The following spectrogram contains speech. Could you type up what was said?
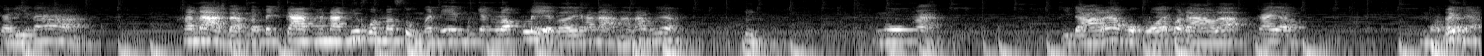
กาลีน่า ขนาดแบบมันเป็นการพนันที่คนมาสุ่มกันเอง มึงยังล็อกเลทอะไรขนาดนั้นนะเพื่อน งงอะ กี่ดาวแล้วหกร้อยกว่าดาวแล้วใกล้จะหมดแล้วเนี่ย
